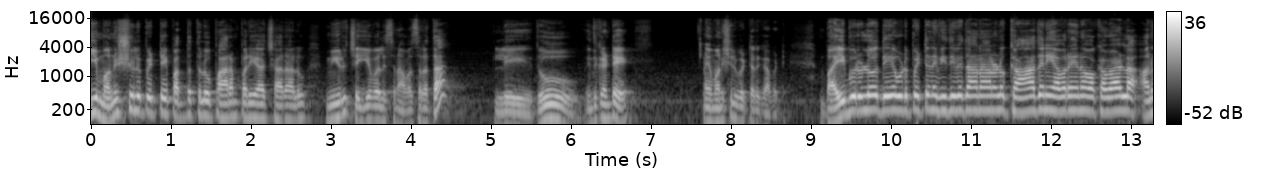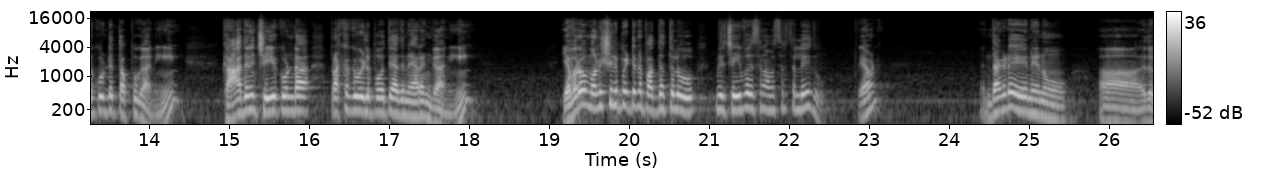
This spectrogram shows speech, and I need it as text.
ఈ మనుష్యులు పెట్టే పద్ధతులు పారంపర్యాచారాలు మీరు చెయ్యవలసిన అవసరత లేదు. ఎందుకంటే మనుషులు పెట్టారు కాబట్టి. బైబిల్లో దేవుడు పెట్టిన విధి విధానాలను కాదని ఎవరైనా ఒకవేళ అనుకుంటే తప్పు కానీ కాదని చేయకుండా ప్రక్కకు వెళ్ళిపోతే అది నేరం కానీ ఎవరో మనుషులు పెట్టిన పద్ధతులు మీరు చేయవలసిన అవసరం లేదు. ఏమండి? ఇందాకడే నేను ఏదో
